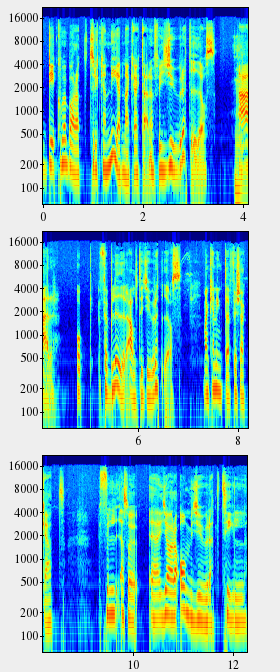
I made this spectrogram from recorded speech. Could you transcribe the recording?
det kommer bara att trycka ner den här karaktären, för djuret i oss mm. är och förblir alltid djuret i oss. Man kan inte försöka att för, alltså, eh, göra om djuret till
